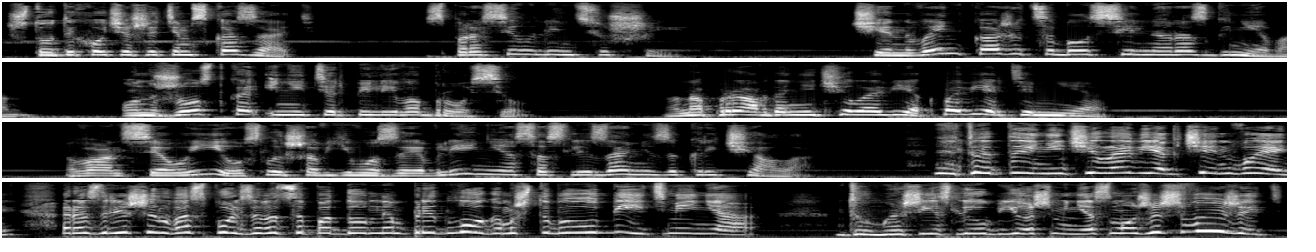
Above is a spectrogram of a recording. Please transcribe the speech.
Что ты хочешь этим сказать? Спросил Лин Цюши. Чен Вэнь, кажется, был сильно разгневан. Он жестко и нетерпеливо бросил. «Она правда не человек, поверьте мне!» Ван Сяои, услышав его заявление, со слезами закричала. «Это ты, не человек, Чен Вэнь, разрешил воспользоваться подобным предлогом, чтобы убить меня! Думаешь, если убьешь меня, сможешь выжить?»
